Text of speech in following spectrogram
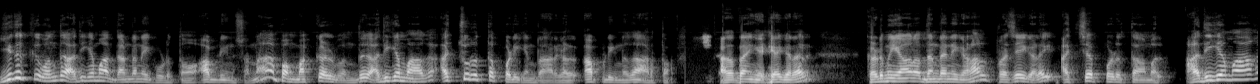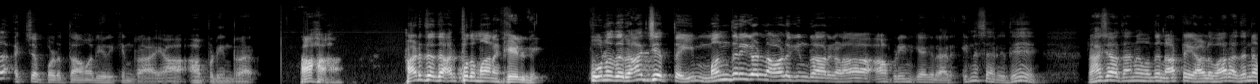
இதுக்கு வந்து அதிகமாக தண்டனை கொடுத்தோம் அப்படின்னு சொன்னால் அப்போ மக்கள் வந்து அதிகமாக அச்சுறுத்தப்படுகின்றார்கள் அப்படின்னு தான் அர்த்தம். அதை தான் இங்கே கேட்குறாரு கடுமையான தண்டனைகளால் பிரஜைகளை அச்சப்படுத்தாமல் அதிகமாக அச்சப்படுத்தாமல் இருக்கின்றாயா அப்படின்றார். ஆஹா. அடுத்தது அற்புதமான கேள்வி. உனது ராஜ்யத்தை மந்திரிகள் ஆளுகின்றார்களா அப்படின்னு கேட்குறாரு என்ன சார் இது? ராஜா தானே வந்து நாட்டை ஆளுவார் அது என்ன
